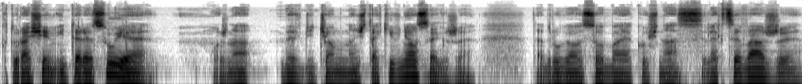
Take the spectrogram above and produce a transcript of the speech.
która się interesuje, można by wyciągnąć taki wniosek, że ta druga osoba jakoś nas lekceważy,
